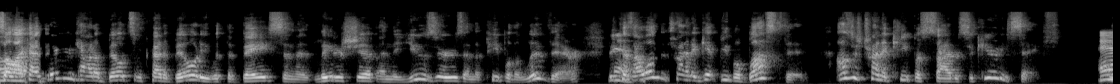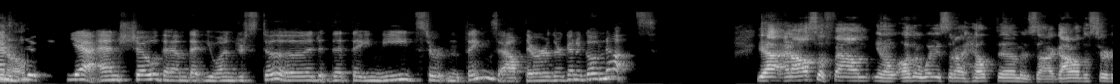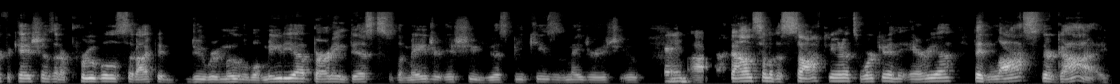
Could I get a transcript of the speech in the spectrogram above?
So oh. like I learned how to build some credibility with the base and the leadership and the users and the people that live there because yeah. I wasn't trying to get people busted. I was just trying to keep us cybersecurity safe. And you know? yeah, and show them that you understood that they need certain things out there or they're going to go nuts. Yeah, and I also found, you know, other ways that I helped them is I got all the certifications and approvals that I could do removable media. Burning disks was a major issue. USB keys was a major issue. Okay. Uh, found some of the soft units working in the area. They'd lost their guy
